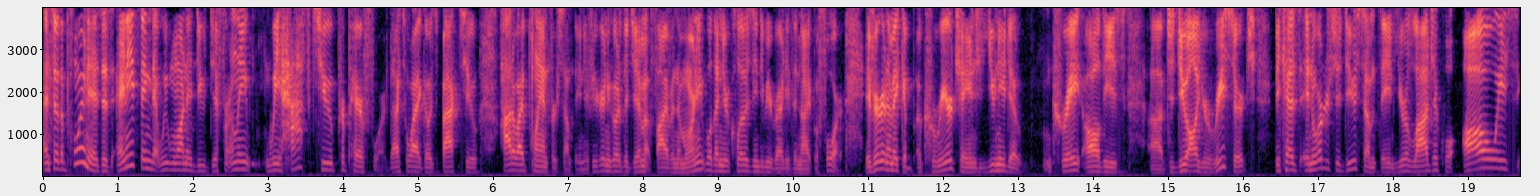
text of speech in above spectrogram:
And so the point is, is anything that we want to do differently, we have to prepare for it. That's why it goes back to how do I plan for something? If you're going to go to the gym at five in the morning, well, then your clothes need to be ready the night before. If you're going to make a, a career change, you need to create all these uh, to do all your research because in order to do something your logic will always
